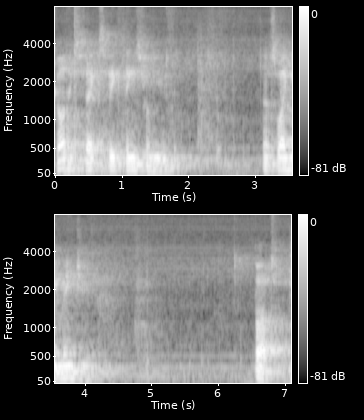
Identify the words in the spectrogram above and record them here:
God expects big things from you. That's why he made you. But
